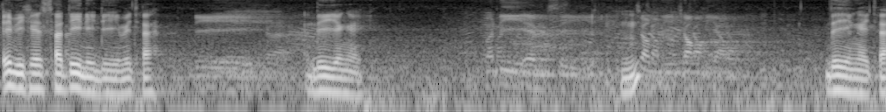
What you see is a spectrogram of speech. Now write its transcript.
เอ้มี case study นี่ดีไหมจ๊ะ ดีครับดียังไง ก็ DMCหืมช่องนี้ช่องเดียว ดียังไงจ๊ะ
